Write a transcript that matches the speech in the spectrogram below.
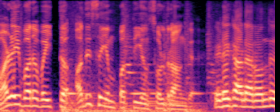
மழை வர வைத்த அதிசயம் பத்தியும் சொல்றாங்க. இடைக்காடர் வந்து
